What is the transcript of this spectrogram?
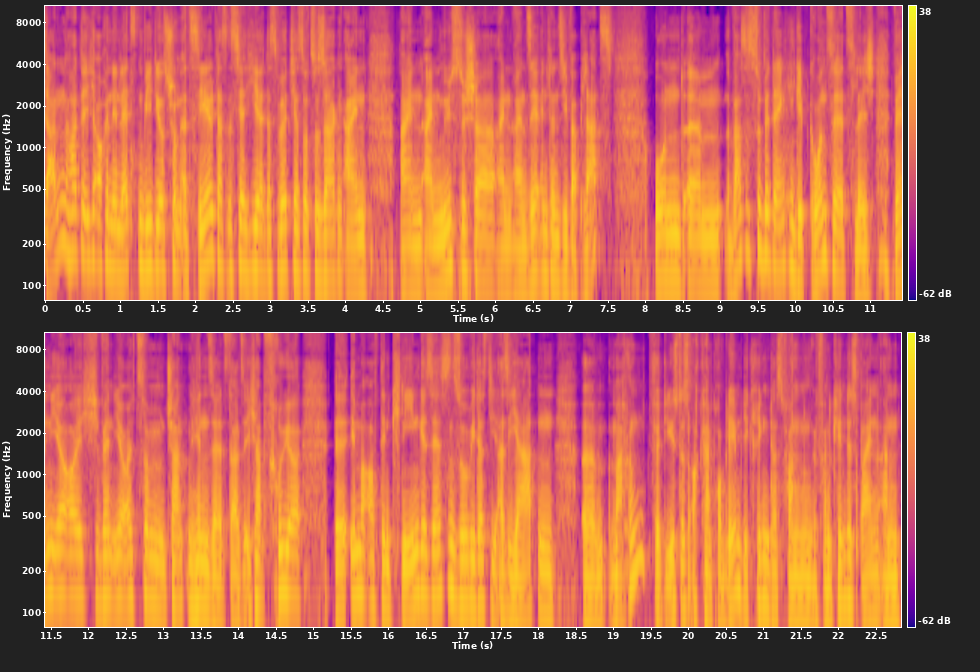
dann hatte ich auch in den letzten Videos schon erzählt, das ist ja hier, das wird ja sozusagen ein, ein, ein mystischer, ein, ein sehr intensiver Platz. Und ähm, was es zu bedenken gibt grundsätzlich, wenn ihr euch, wenn ihr euch zum Chanten hinsetzt. Also ich habe früher äh, immer auf den Knien gesessen, so wie das die Asiaten ähm, machen. Für die ist das auch kein Problem. Die kriegen das von, von Kindesbeinen an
